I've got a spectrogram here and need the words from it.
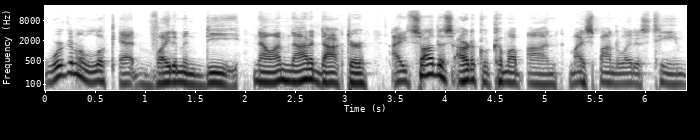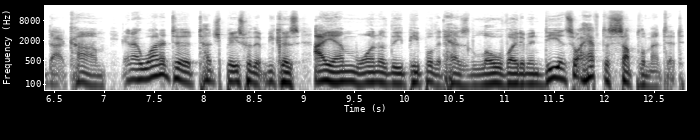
we're going to look at vitamin D. Now, I'm not a doctor. I saw this article come up on myspondylitisteam.com and I wanted to touch base with it because I am one of the people that has low vitamin D and so I have to supplement it.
